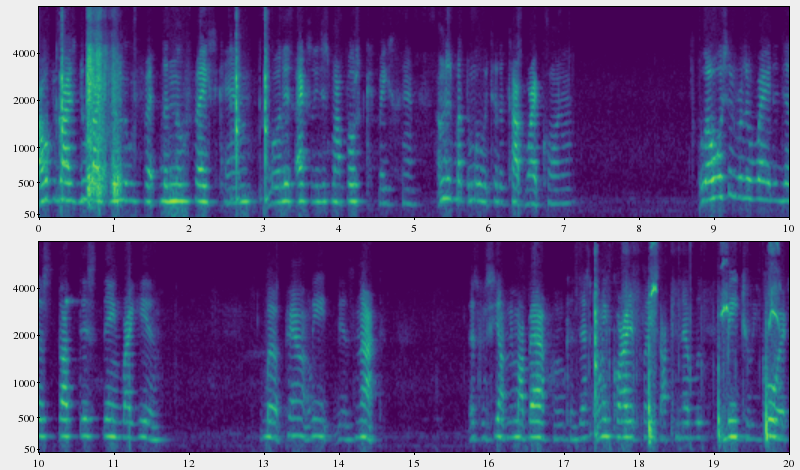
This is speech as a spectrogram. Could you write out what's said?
I hope you guys do like the new the new face cam. Well, this actually is my first face cam. I'm just about to move it to the top right corner. Well, I wish was a way to just stop this thing right here, but apparently there's not. As you can see, I'm in my bathroom because that's the only quiet place I can ever be to record.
